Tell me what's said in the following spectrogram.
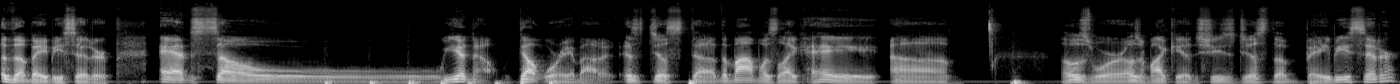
the babysitter. And so, you know, don't worry about it. It's just uh, the mom was like, hey, um, those were those are my kids. She's just the babysitter.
